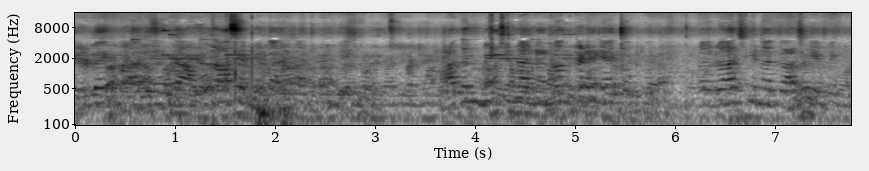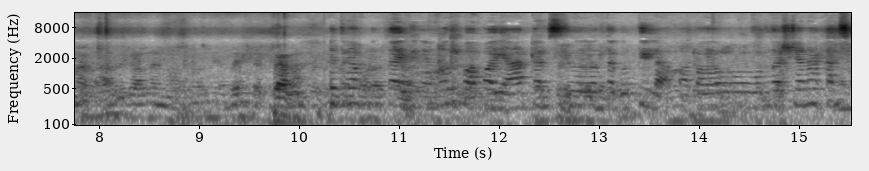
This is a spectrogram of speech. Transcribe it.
ಇರ್ಬೇಕು ಅವ್ರ ಆಸೆ ಅದನ್ನ ಬಿಟ್ಟು ನಾನು ಇನ್ನೊಂದ್ ಕಡೆಗೆ ನಾನು ರಾಜಕೀಯ ನಾನು ರಾಜಕೀಯ ಬೇಕು ಹತ್ರ ಹುಡುಕ್ತಾ ಇದ್ದೀನಿ. ಅನ್ನೋದು ಪಾಪ ಯಾರ್ ಕನಸು ಅಂತ ಗೊತ್ತಿಲ್ಲ. ಪಾಪ ಒಂದಷ್ಟು ಜನ ಕನ್ಸು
